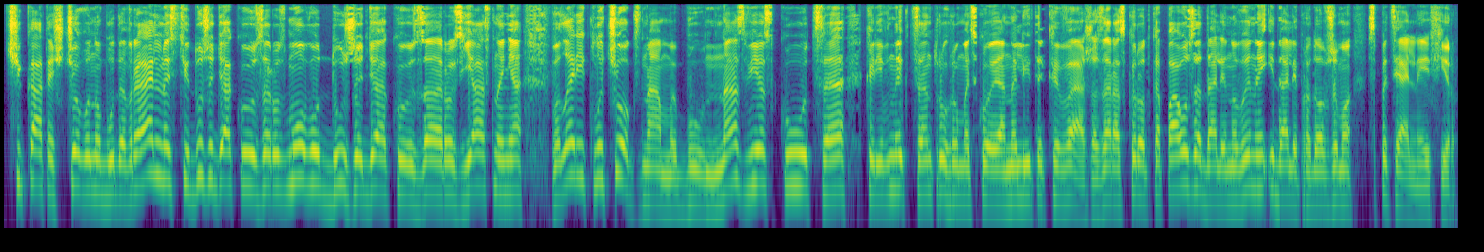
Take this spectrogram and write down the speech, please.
чекати, що воно буде в реальності. Дуже дякую за розмову. Дуже дякую за роз'яснення. Валерій Клочок з нами був на зв'язку. Це керівник центру громадської аналітики. Вежа. Зараз коротка пауза. Далі новини і далі продовжимо спеціальний ефір.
